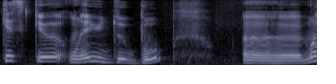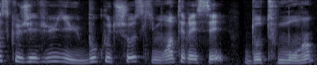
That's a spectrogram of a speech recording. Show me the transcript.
qu'est-ce que on a eu de beau? Moi, ce que j'ai vu, il y a eu beaucoup de choses qui m'ont intéressé, d'autres moins.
